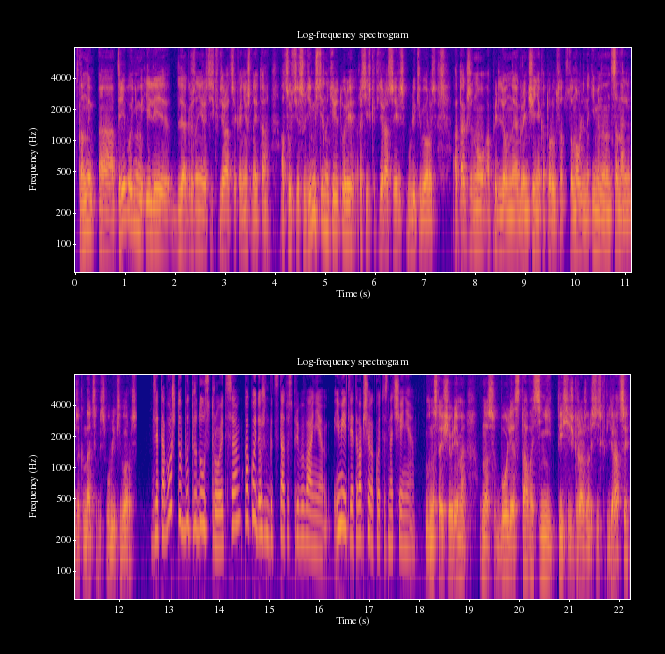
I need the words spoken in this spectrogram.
Основным а, требованием или для гражданина Российской Федерации, конечно, это отсутствие судимости на территории Российской Федерации и Республики Беларусь, а также ну, определенные ограничения, которые установлены именно национальным законодательством Республики Беларусь. Для того, чтобы трудоустроиться, какой должен быть статус пребывания? Имеет ли это вообще какое-то значение? В настоящее время у нас более 108 тысяч граждан Российской Федерации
